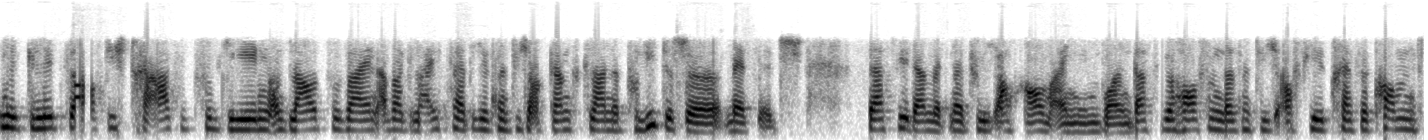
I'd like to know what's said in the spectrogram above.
mit Glitzer auf die Straße zu gehen und laut zu sein, aber gleichzeitig ist natürlich auch ganz klar eine politische Message dass wir damit natürlich auch Raum einnehmen wollen, dass wir hoffen, dass natürlich auch viel Presse kommt,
